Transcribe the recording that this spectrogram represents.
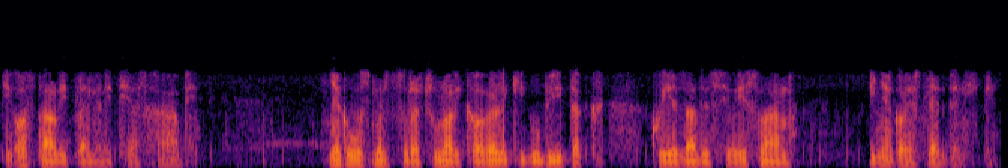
i ostali plemeniti ashabi. Njegovu smrt su računali kao veliki gubitak koji je zadesio islam i njegove sljedbenike.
